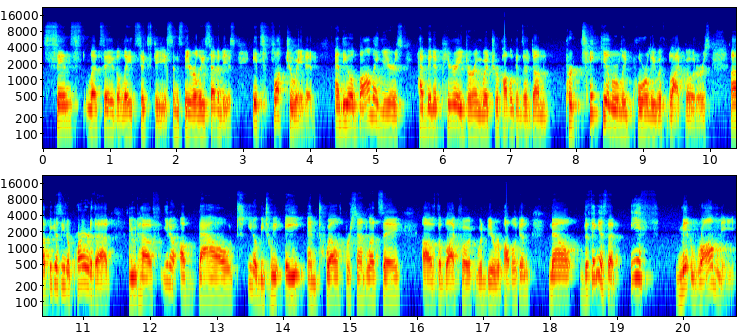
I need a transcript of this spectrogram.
since, let's say, the late 60s, since the early 70s, it's fluctuated. And the Obama years have been a period during which Republicans have done particularly poorly with black voters uh, because you know prior to that you would have you know about you know between 8 and 12 percent let's say of the black vote would be republican. Now the thing is that if mitt romney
